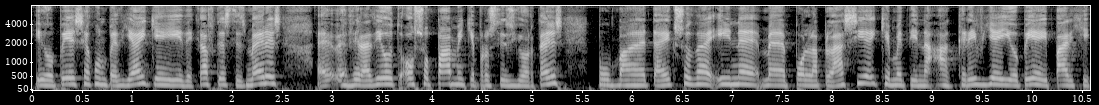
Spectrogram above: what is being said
οι οποίες έχουν παιδιά και ειδικά αυτές τις μέρες, ε, δηλαδή όσο πάμε και προς τις γιορτές, που τα έξοδα είναι με πολλαπλάσια και με την ακρίβεια η οποία υπάρχει.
